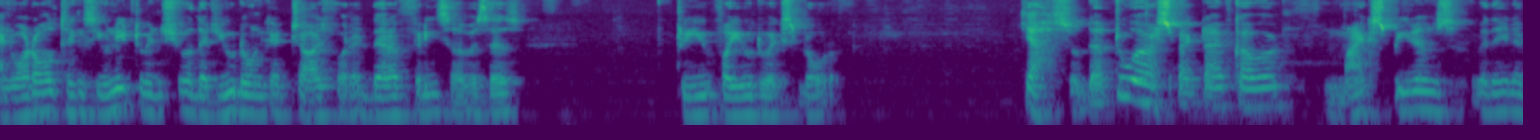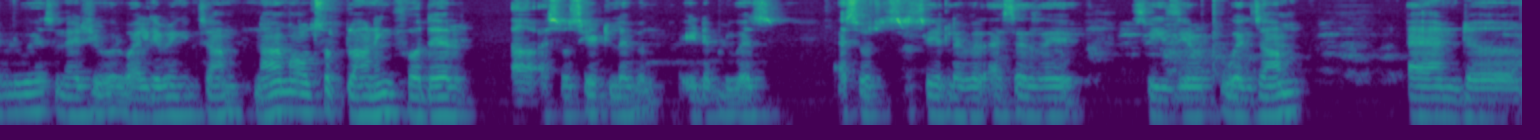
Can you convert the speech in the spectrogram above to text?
and what all things you need to ensure that you don't get charged for it. There are free services to you for you to explore. Yeah, so the two aspect I've covered my experience with AWS and Azure while giving exam. Now I'm also planning for their uh, associate level AWS associate level SAA C02 exam and uh,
